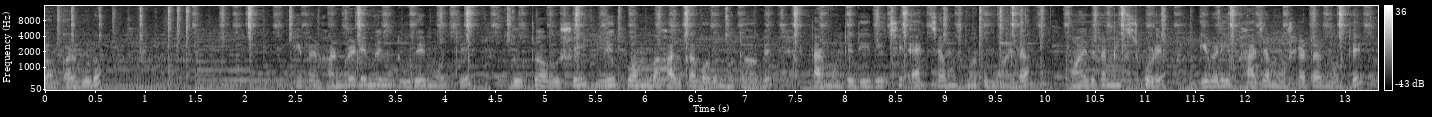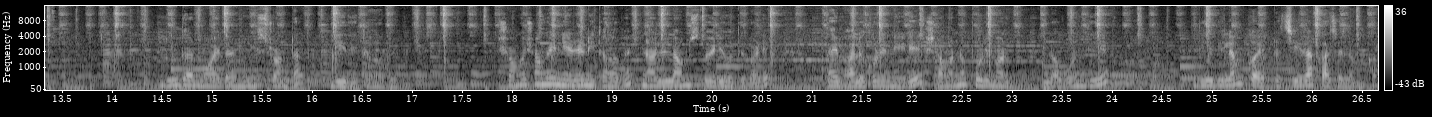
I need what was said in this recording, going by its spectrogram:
লঙ্কার গুঁড়ো। এবার হান্ড্রেড এমএল দুধের মধ্যে দুধটা অবশ্যই লিউকওয়ার্ম বা হালকা গরম হতে হবে। তার মধ্যে দিয়ে দিচ্ছি এক চামচ মতো ময়দা। ময়দাটা মিক্সড করে এবার এই ভাজা মশলাটার মধ্যে দুধ আর ময়দার মিশ্রণটা দিয়ে দিতে হবে। সঙ্গে সঙ্গে নেড়ে নিতে হবে, নাহলে লামস তৈরি হতে পারে। তাই ভালো করে নেড়ে সামান্য পরিমাণ লবণ দিয়ে দিয়ে দিলাম কয়েকটা চেরা কাঁচা লঙ্কা।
